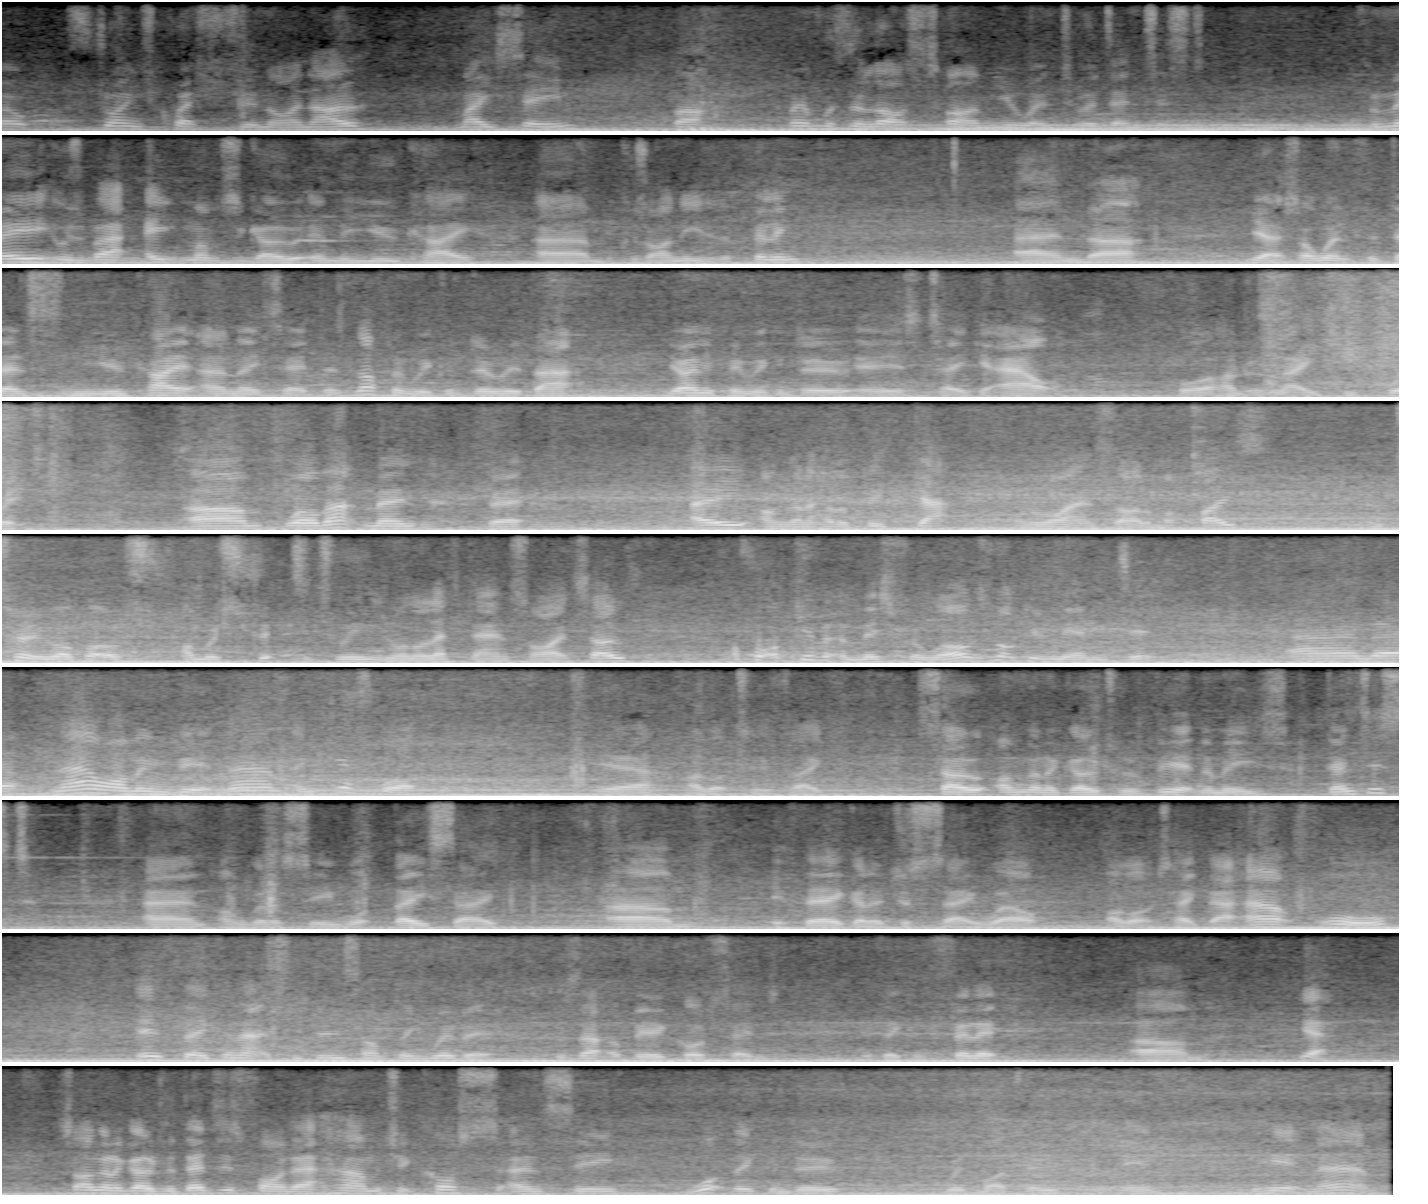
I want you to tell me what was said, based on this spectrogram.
Well, strange question, I know, may seem, but when was the last time you went to a dentist? For me, it was about eight months ago in the UK um, because I needed a filling. And uh, yeah, so I went to the dentist in the UK and they said, there's nothing we can do with that. The only thing we can do is take it out for 180 quid. Um, well, that meant that A, I'm gonna have a big gap on the right hand side of my face and two, I've got a, I'm restricted to eating on the left hand side. So I thought I'd give it a miss for a while. It's not giving me any dip. And uh, now I'm in Vietnam and guess what? Yeah, I got toothache. So I'm gonna go to a Vietnamese dentist and I'm gonna see what they say. Um, if they're gonna just say, well, I've got to take that out or if they can actually do something with it because that would be a godsend if they can fill it. Um, yeah, so I'm going to go to the dentist, find out how much it costs and see what they can do with my tooth in Vietnam.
